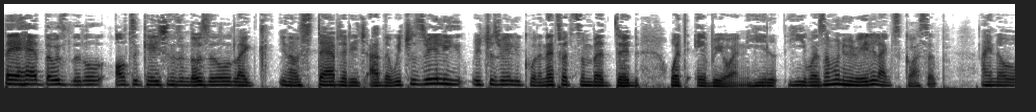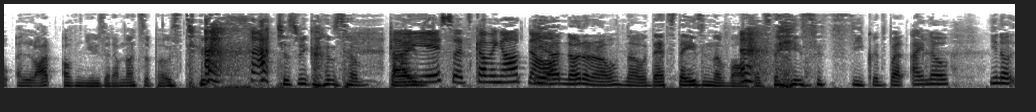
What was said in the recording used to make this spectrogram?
they had those little altercations and those little like, you know, stabs at each other, which was really, which was really cool. And that's what Simba did with everyone. He, he was someone who really likes gossip. I know a lot of news that I'm not supposed to just because of Oh yes, so it's coming out now. yeah, no, no, no, no. That stays in the vault. That stays secret. But I know, you know,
